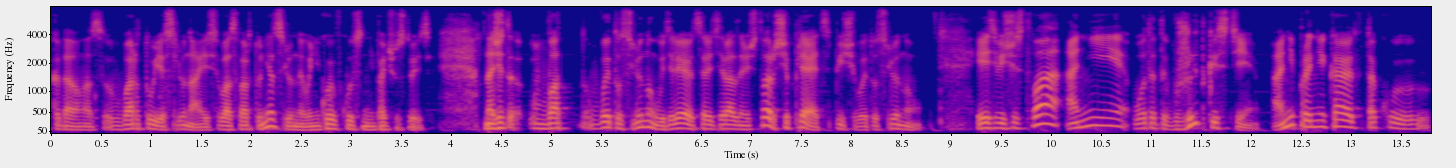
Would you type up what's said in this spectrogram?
когда у нас во рту есть слюна. Если у вас во рту нет слюны, вы никакой вкуса не почувствуете. Значит, в, в эту слюну выделяются эти разные вещества, расщепляется пища в эту слюну. И эти вещества, они вот это в жидкости, они проникают в такую,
